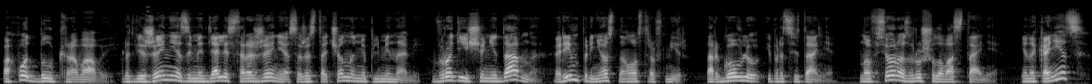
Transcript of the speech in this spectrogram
Поход был кровавый. Продвижение замедляли сражения с ожесточенными племенами. Вроде еще недавно Рим принес на остров мир, торговлю и процветание. Но все разрушило восстание. И, наконец,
